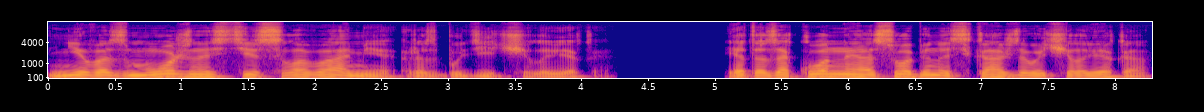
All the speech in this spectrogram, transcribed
невозможности словами разбудить человека. Это законная особенность каждого человека,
